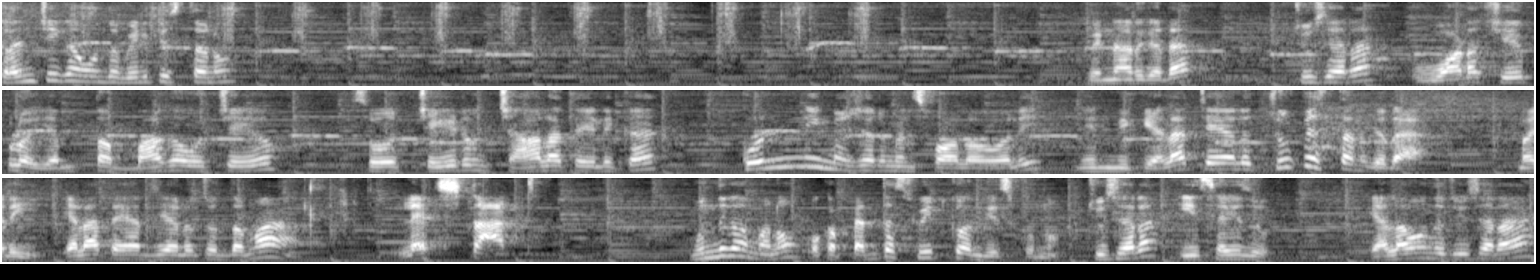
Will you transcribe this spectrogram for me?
క్రంచీగా ఉందో వినిపిస్తాను. విన్నారు కదా? చూసారా? వడ షేప్లో ఎంత బాగా వచ్చాయో? సో చేయడం చాలా తేలిక. కొన్ని మెజర్మెంట్స్ ఫాలో అవ్వాలి. నేను మీకు ఎలా చేయాలో చూపిస్తాను కదా. మరి ఎలా తయారు చేయాలో చూద్దామా? లెట్ స్టార్ట్ ముందుగా మనం ఒక పెద్ద స్వీట్ కార్న్ తీసుకున్నాం చూసారా? ఈ సైజు ఎలా ఉందో చూసారా?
